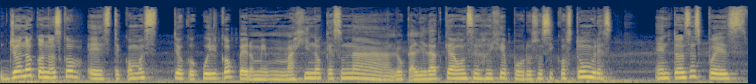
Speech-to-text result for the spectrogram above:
yo no conozco este cómo es Teococuilco, pero me imagino que es una localidad que aún se rige por usos y costumbres. Entonces, pues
